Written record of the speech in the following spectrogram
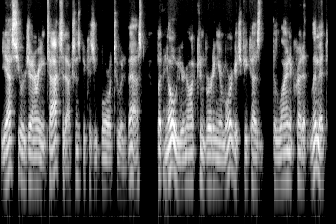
Yes, you are generating tax deductions because you borrow to invest, but no, you're not converting your mortgage because the line of credit limit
